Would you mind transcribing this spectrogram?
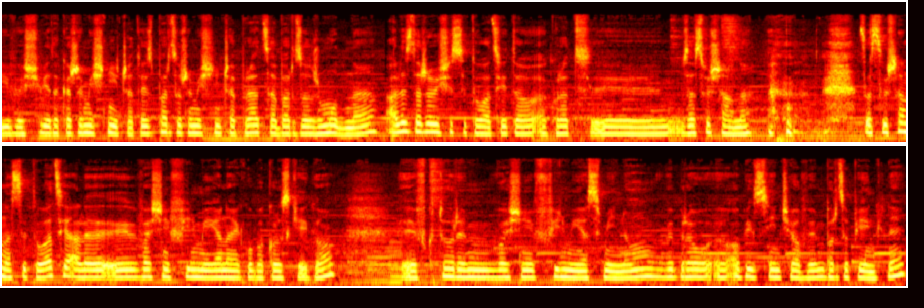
i właściwie taka rzemieślnicza. To jest bardzo rzemieślnicza praca, bardzo żmudna, ale zdarzały się sytuacje, to akurat yy, zasłyszana, zasłyszana sytuacja, ale yy, właśnie w filmie Jana Jakuba Kolskiego, yy, w którym właśnie w filmie Jasminum wybrał y, obiekt zdjęciowy, bardzo piękny,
